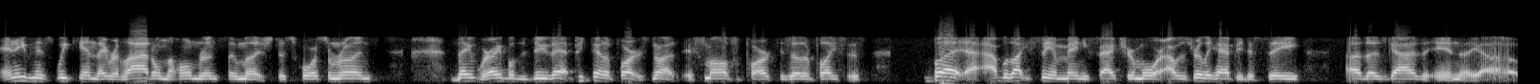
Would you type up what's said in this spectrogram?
and even this weekend, they relied on the home run so much to score some runs. They were able to do that. Pete Taylor Park is not as small of a park as other places, but I would like to see them manufacture more. I was really happy to see uh, those guys in the uh,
